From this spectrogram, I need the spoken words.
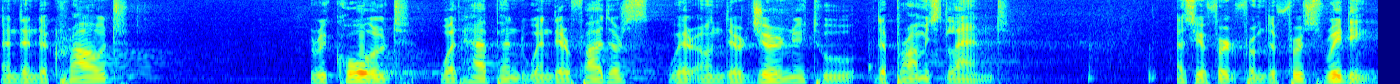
and then the crowd recalled what happened when their fathers were on their journey to the promised land. As you've heard from the first reading,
